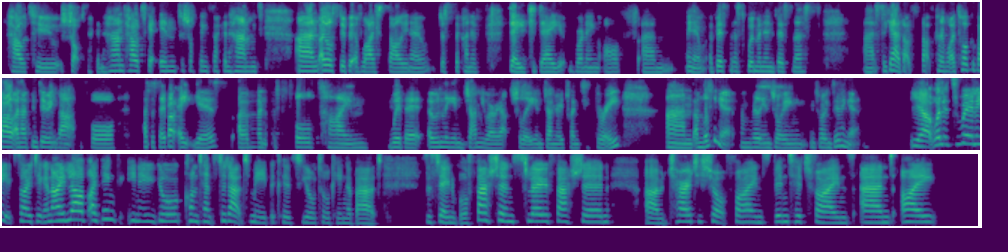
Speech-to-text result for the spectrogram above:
how to shop secondhand, how to get into shopping secondhand. And I also do a bit of lifestyle, you know, just the kind of day to day running of, um, you know, a business, women in business. Uh, so yeah, that's that's kind of what I talk about, and I've been doing that for, as I say, about eight years. I went full time with it only in January, actually, in January 23, and I'm loving it. I'm really enjoying enjoying doing it. Yeah, well, it's really exciting. And I love, I think, you know, your content stood out to me because you're talking about sustainable fashion, slow fashion, um, charity shop finds, vintage finds. And I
